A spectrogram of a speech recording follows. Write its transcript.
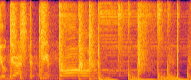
You got to keep on.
